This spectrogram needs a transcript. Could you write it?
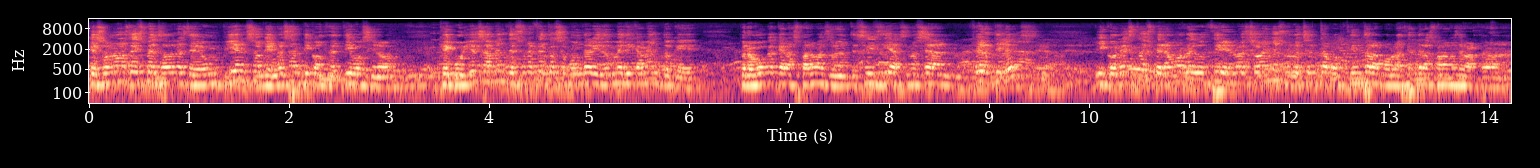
que son unos dispensadores de un pienso que no es anticonceptivo, sino que curiosamente es un efecto secundario de un medicamento que provoca que las palmas durante seis días no sean fértiles. Y con esto esperamos reducir en 8 años un 80% de la población de las palmas de Barcelona.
